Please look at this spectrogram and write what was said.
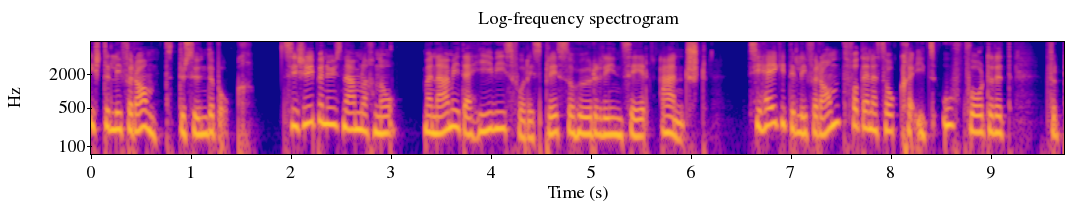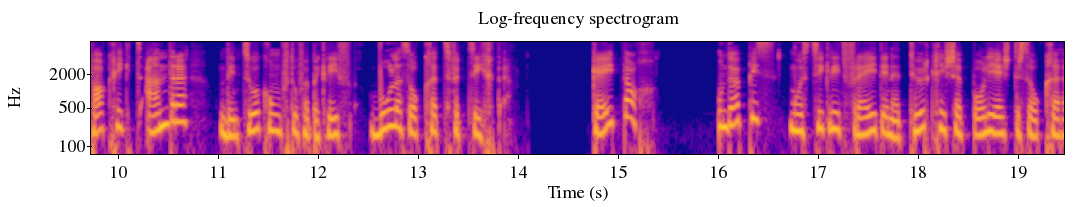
ist der Lieferant der Sündenbock. Sie schreiben uns nämlich noch, man nehme den Hinweis von Espresso-Hörerin sehr ernst. Sie haben den Lieferant von diesen Socken jetzt aufgefordert, die Verpackung zu ändern und in Zukunft auf den Begriff Wollsocken zu verzichten. Geht doch! Und etwas muss Sigrid Frey den türkischen Polyestersocken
